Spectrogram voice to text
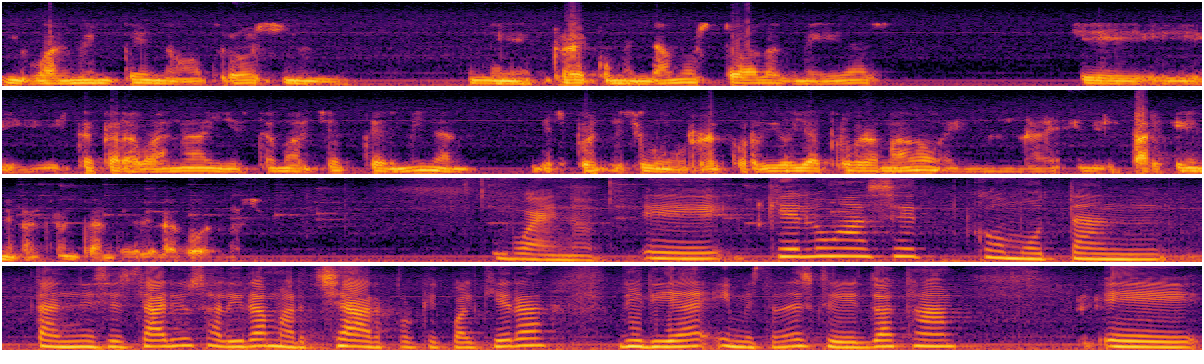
igualmente nosotros recomendamos todas las medidas que esta caravana y esta marcha terminan después de su recorrido ya programado en, el Parque General Santander de la Gobernación. Bueno, eh, ¿qué lo hace como tan, tan necesario salir a marchar? Porque cualquiera diría, y me están escribiendo acá, eh,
